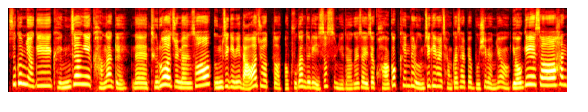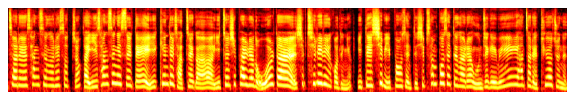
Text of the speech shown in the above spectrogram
수급력이 굉장히 강하게 네, 들어와 주면서 움직임이 나와 주었던 어, 구간들이 있었습니다. 그래서 이제 과거 캔들 움직임을 잠깐 살펴보시면요. 여기에서 한 차례 상승을 했었죠. 자, 이 상승했을 때 이 캔들 자체가 2018년 5월 달 17일이거든요. 이때 12%, 13%가량 움직임이 한 차례 튀어주는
